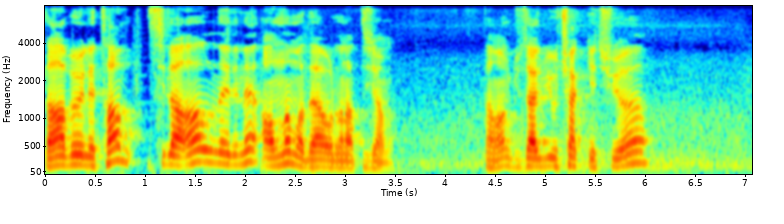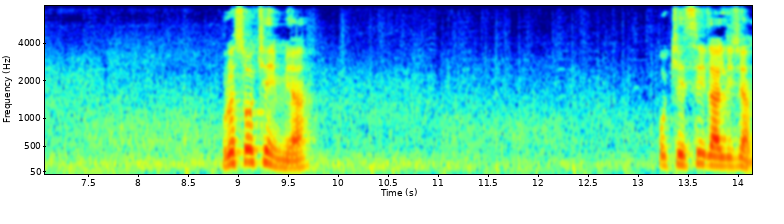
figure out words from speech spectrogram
Daha böyle tam silah al eline anlamadı ha oradan atlayacağım. Tamam güzel bir uçak geçiyor. Burası okey mi ya? Okeyse ilerleyeceğim.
